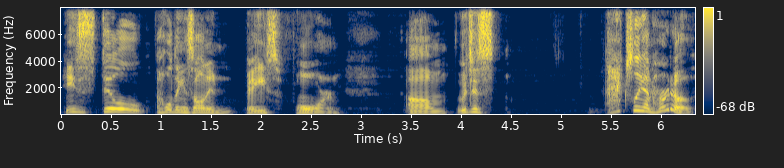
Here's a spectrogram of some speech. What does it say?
he's still holding his own in base form, um, which is actually unheard of.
